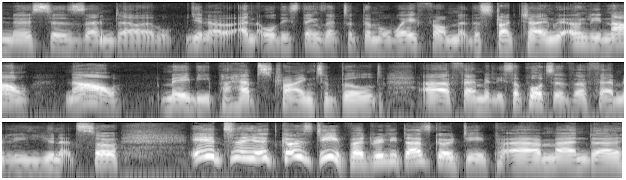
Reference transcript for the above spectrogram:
nurses and, uh, you know, and all these things that took them away from the structure. And we're only now, now maybe perhaps trying to build uh, family supportive uh, family units. So it it goes deep. It really does go deep. Um, and uh,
